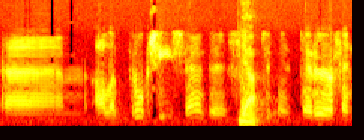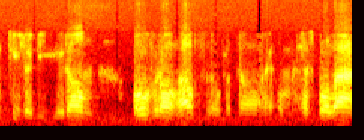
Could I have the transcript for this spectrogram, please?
um, alle proxies, hè, de ja. terreurventielen die Iran overal had, of het nou om Hezbollah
